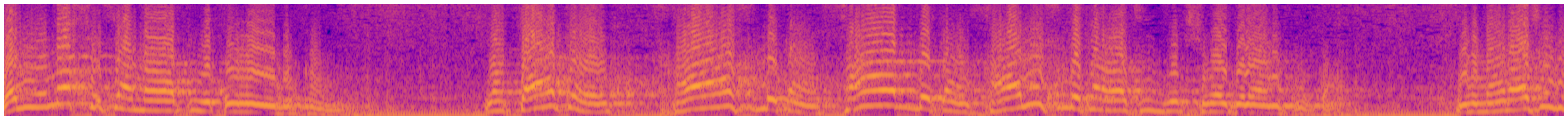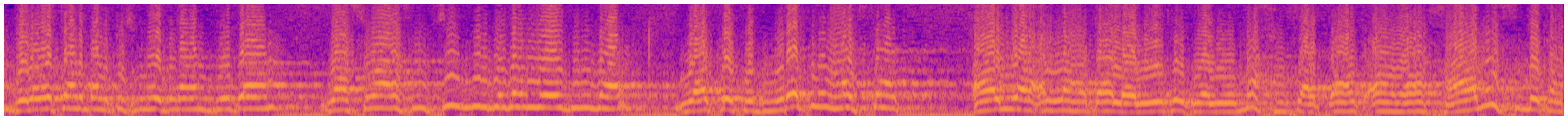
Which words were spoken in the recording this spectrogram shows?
وليمحص ما في قلوبكم وتاكل خاص بكم صاب بكم خالص بكم وچیز شما دلان كنتم این معنی است که جلوتر بلکش میدان دیگه یا سواسی چیزی دیگه موجوده یا که قدرت هستد آیا الله تعالی لیکن ولی محسد تاک آیا خالص بکن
